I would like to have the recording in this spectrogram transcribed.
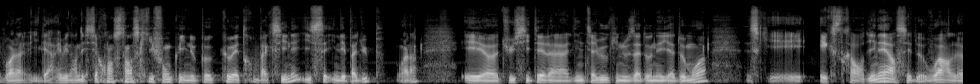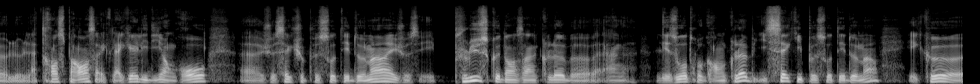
voilà, il est arrivé dans des circonstances qui font qu'il ne peut que être vacciné. Il, il n'est pas dupe, voilà. Et euh, tu citais l'interview qu'il nous a donnée il y a deux mois. Ce qui est extraordinaire, c'est de voir la transparence avec laquelle il dit en gros, euh, je sais que je peux sauter demain et je sais plus que dans un club, les autres grands clubs, il sait qu'il peut sauter demain et que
